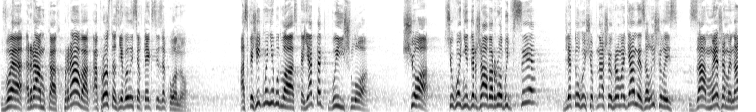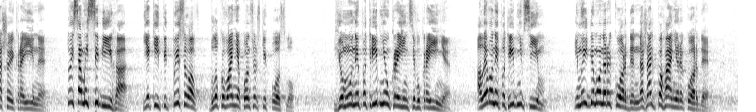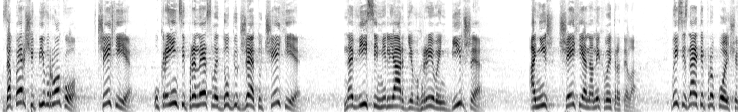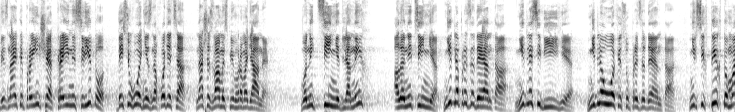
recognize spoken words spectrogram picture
в рамках правок, а просто з'явилися в тексті закону. А скажіть мені, будь ласка, як так вийшло, що сьогодні держава робить все для того, щоб наші громадяни залишились за межами нашої країни? Той самий Сибіга, який підписував блокування консульських послуг. Йому не потрібні українці в Україні, але вони потрібні всім. І ми йдемо на рекорди, на жаль, погані рекорди. За перші півроку в Чехії українці принесли до бюджету Чехії на 8 мільярдів гривень більше, аніж Чехія на них витратила. Ви всі знаєте про Польщу, ви знаєте про інші країни світу, де сьогодні знаходяться наші з вами співгромадяни. Вони цінні для них, але не цінні ні для президента, ні для Сібіги, ні для офісу президента, ні всіх тих, хто має.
